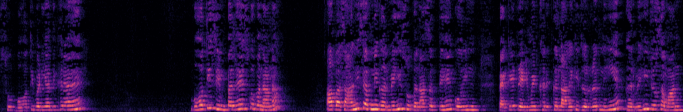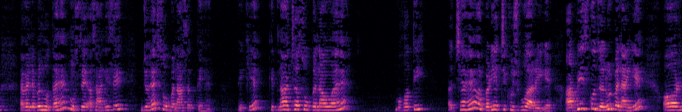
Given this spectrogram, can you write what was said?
सूप बहुत ही बढ़िया दिख रहा है। बहुत ही सिंपल है इसको बनाना। आप आसानी से अपने घर में ही सूप बना सकते हैं। कोई पैकेट रेडीमेड खरीद कर लाने की ज़रूरत नहीं है। घर में ही जो सामान अवेलेबल होता है, उससे आसानी से जो है सूप बना सकते हैं। देखिए, कितना अच्छा सूप बना हुआ है। बहुत ही अच्छा है और बड़ी अच्छी खुशबू आ रही है। आप भी इसको ज़रूर बनाइए। और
